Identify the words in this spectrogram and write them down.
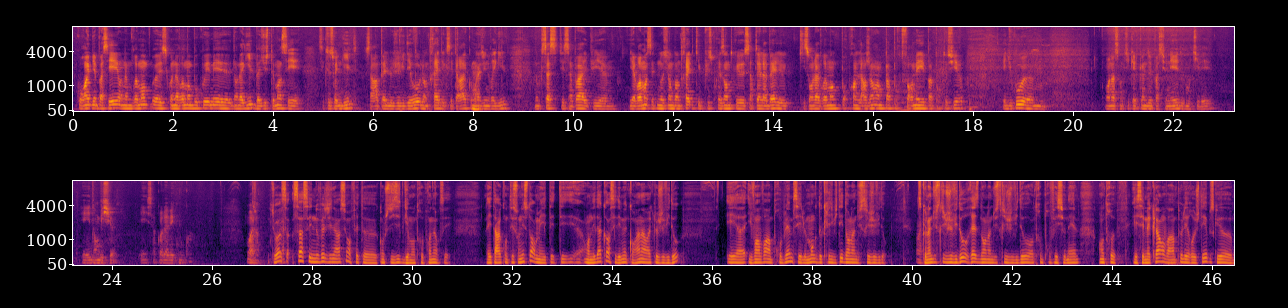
courant est bien passé. On aime vraiment, euh, ce qu'on a vraiment beaucoup aimé dans la guilde, ben, justement, c'est, c'est que ce soit une guilde. Ça rappelle le jeu vidéo, l'entraide, etc. comme Ouais. dans une vraie guilde. Donc ça, c'était sympa. Et puis euh, il y a vraiment cette notion d'entraide qui est plus présente que certains labels euh, qui sont là vraiment pour prendre l'argent, pas pour te former, pas pour te suivre. Et du coup, euh, on a senti quelqu'un de passionné, de motivé et d'ambitieux. Et ça colle avec nous. Voilà. Tu vois, ça, c'est une nouvelle génération, en fait, euh, comme je te disais, de game entrepreneur. Là, il t'a raconté son histoire, mais t'es- on est d'accord, c'est des mecs qui n'ont rien à voir avec le jeu vidéo. Et euh, ils vont avoir un problème, c'est le manque de crédibilité dans l'industrie du jeu vidéo. Parce que l'industrie du jeu vidéo reste dans l'industrie du jeu vidéo entre professionnels, entre eux. Et ces mecs-là, on va un peu les rejeter parce que, euh,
